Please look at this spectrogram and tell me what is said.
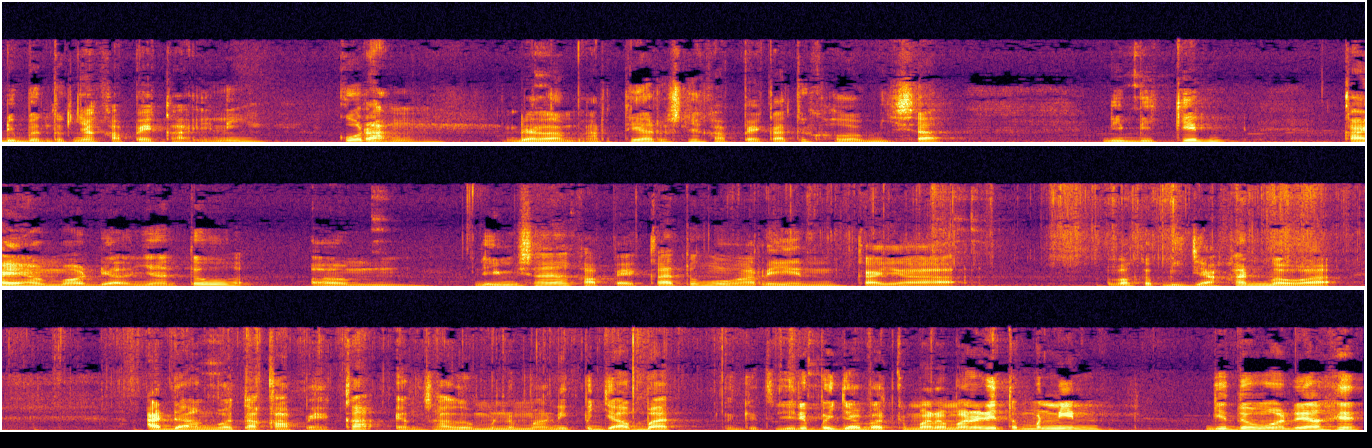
dibentuknya KPK ini kurang. Dalam arti harusnya KPK tuh kalau bisa dibikin kayak modelnya tuh um, jadi misalnya KPK tuh ngeluarin kayak apa kebijakan bahwa ada anggota KPK yang selalu menemani pejabat gitu. Jadi pejabat ke mana-mana ditemenin. Gitu modelnya.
